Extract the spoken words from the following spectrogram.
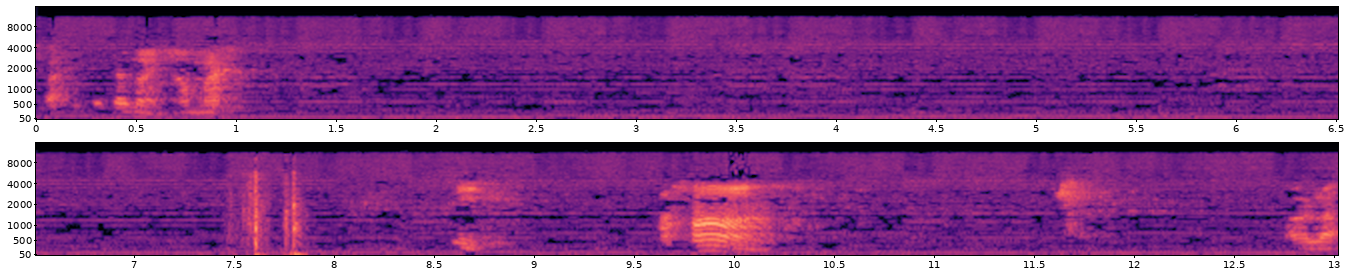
ใส่ไปสักหน่อยเอามานี่อ่าฮะเอาละ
